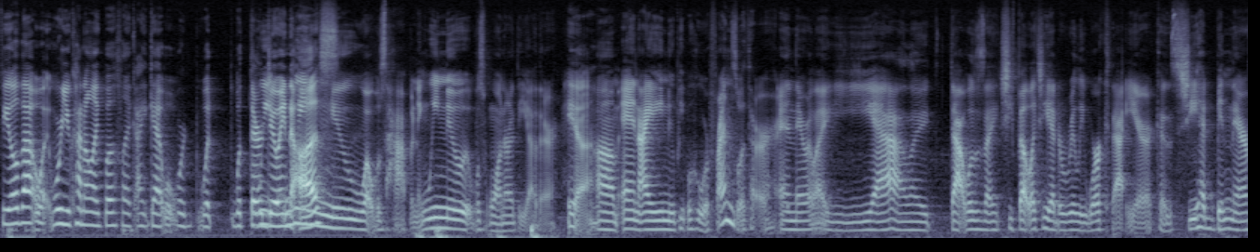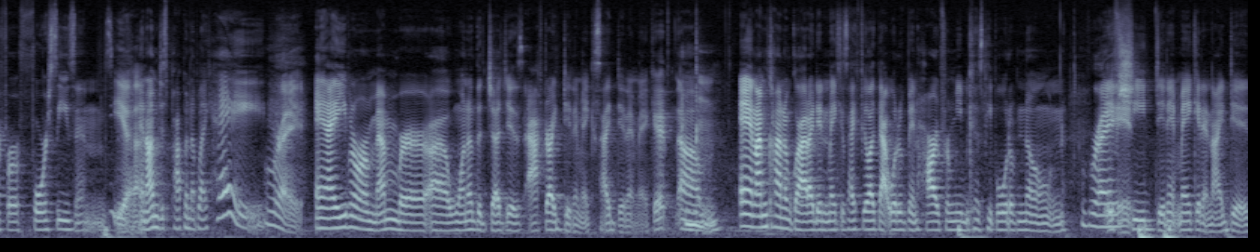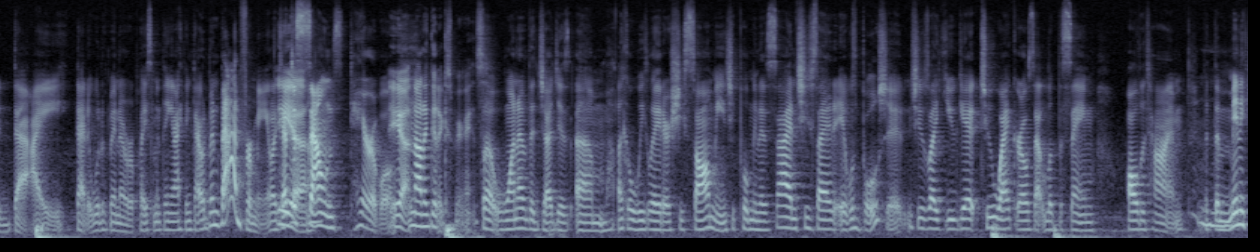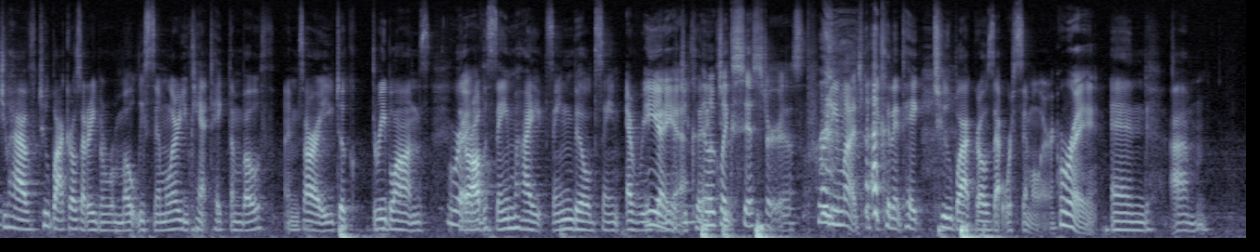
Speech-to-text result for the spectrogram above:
feel that way? Were you kind of like both like I get what we're what what they're we- doing to we us? We knew what was happening we knew it was one or the other Yeah. um and i knew people who were friends with her and they were like yeah like that was like she felt like she had to really work that year because she had been there for four seasons Yeah. and i'm just popping up like hey right. And I even remember uh, one of the judges after I didn't make, because I didn't make it. Um, Mm-hmm. And I'm kind of glad I didn't make it. I feel like that would have been hard for me because people would have known Right. if she didn't make it and I did that I that it would have been a replacement thing. And I think that would have been bad for me. Like that Yeah. just sounds terrible. yeah, not a good experience. But one of the judges, um, like a week later, she saw me and she pulled me to the side and she said it was bullshit. And she was like, "You get two white girls that look the same all the time, but the Mm-hmm. minute you have two black girls that are even remotely similar, you can't take them both. I'm sorry, you took three blondes Right. that are all the same height, same build, same everything. yeah, but yeah. you They couldn't look like sisters. pretty much, but you couldn't take two black girls that were similar Right. and um,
